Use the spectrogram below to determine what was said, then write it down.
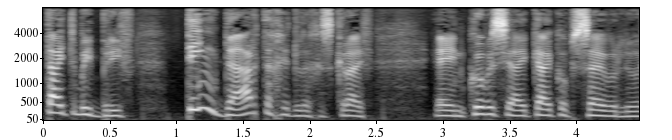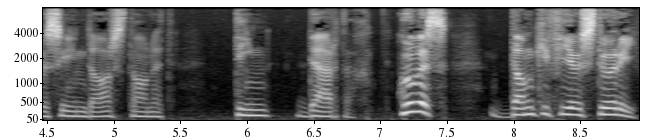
tyd op die brief 10:30 het hulle geskryf en Kobus sê hy kyk op sy horlosie en daar staan dit 10:30. Kobus, dankie vir jou storie.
